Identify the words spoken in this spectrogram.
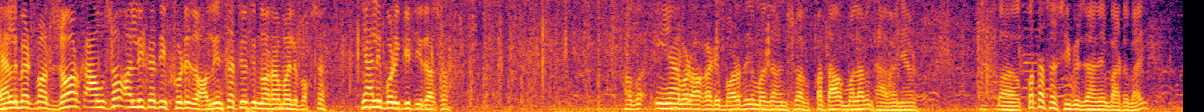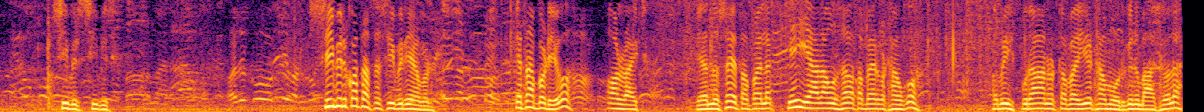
हेलमेटमा जर्क आउँछ अलिकति फुटेज हल्लिन्छ त्यो चाहिँ नराम्रो पक्ष यहाँ अलिक बढी गिटिरहेछ। अब यहाँबाट अगाडि बढ्दै म जान्छु। अब कता हो मलाई पनि थाहा भएन यहाँबाट कता छ शिविर जाने बाटो भाइ? शिविर शिविर। शिविर कता छ शिविर यहाँबाट? यतापट्टि हो? अल राइट हेर्नुहोस् है तपाईँलाई केही याद आउँछ तपाईँहरूको ठाउँको? अब पुरानो तपाईँ यो ठाउँमा हुर्किनु भएको थियो होला।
